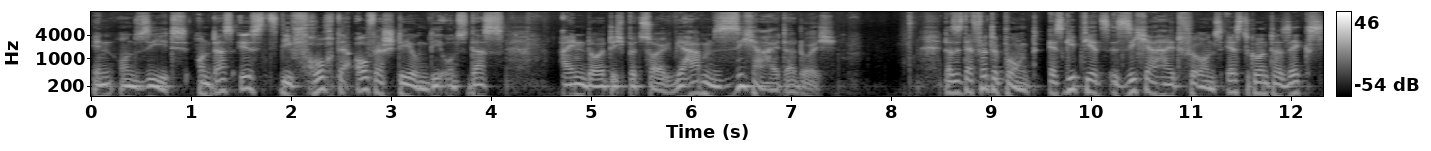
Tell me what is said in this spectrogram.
in uns sieht. Und das ist die Frucht der Auferstehung, die uns das eindeutig bezeugt. Wir haben Sicherheit dadurch. Das ist der vierte Punkt. Es gibt jetzt Sicherheit für uns. 1. Korinther 6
